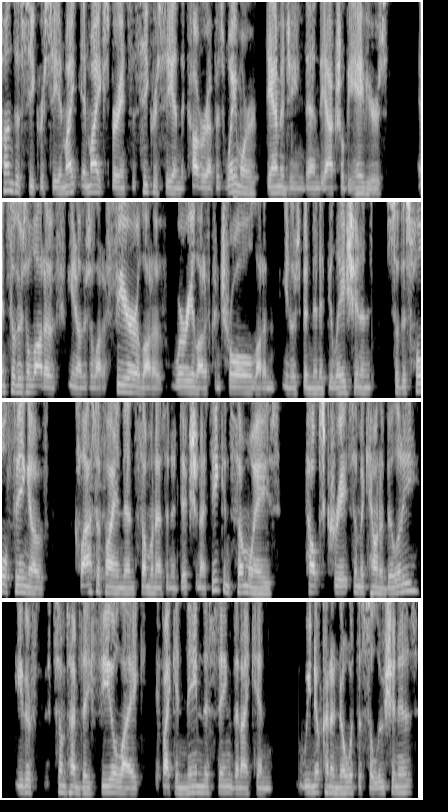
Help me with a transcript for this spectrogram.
tons of secrecy. In my in my experience, the secrecy and the cover up is way more damaging than the actual behaviors. And so there's a lot of, you know, there's a lot of fear, a lot of worry, a lot of control, a lot of, you know, there's been manipulation. And so this whole thing of classifying then someone as an addiction, I think in some ways helps create some accountability. Either sometimes they feel like if I can name this thing, then I can, we know, kind of know what the solution is.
